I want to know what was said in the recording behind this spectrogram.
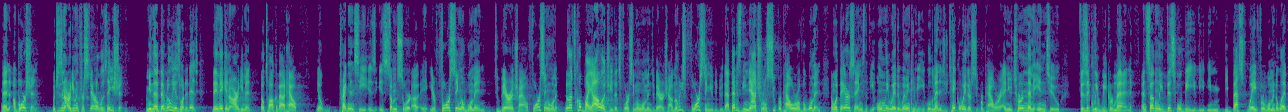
than abortion, which is an argument for sterilization. I mean, that, that really is what it is. They make an argument. They'll talk about how you know, pregnancy is, is some sort of, you're forcing a woman to bear a child. Forcing a woman, no, that's called biology that's forcing a woman to bear a child. Nobody's forcing you to do that. That is the natural superpower of a woman. And what they are saying is that the only way that women can be equal to men is you take away their superpower and you turn them into physically weaker men, and suddenly this will be the, the, the best way for a woman to live.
